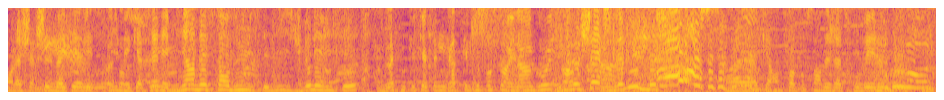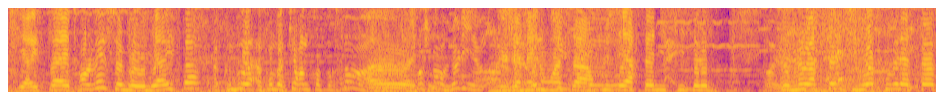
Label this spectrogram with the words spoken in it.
on l'a cherché le backer ici, mais. Captain est bien descendu. Il s'est dit, je vais l'éviter. Donc là, faut que Captain gratte quelques pourcents. Il a un go. Il le cherche, t'as vu Il le cherche. Oh, ça, ça Ouais, 43% déjà trouvé. Le go qui, arrive pas à être enlevé, ce go, il y arrive pas. Un combo, un combo à 43%. Ah franchement, c'est- joli. Hein. On jamais bonnes à ça. En plus, c'est Arsène ici. C'est le, c'est le Arsène qui doit trouver la stock.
